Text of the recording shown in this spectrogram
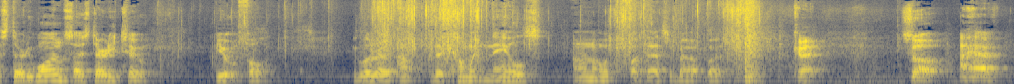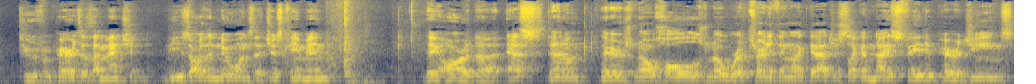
Size 31, size 32. Beautiful. Literally, they come with nails. I don't know what the fuck that's about, but Okay. So I have two different pairs as I mentioned. These are the new ones that just came in. They are the S denim. There's no holes, no rips or anything like that. Just like a nice faded pair of jeans.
